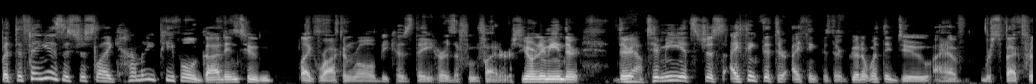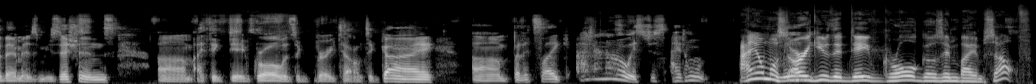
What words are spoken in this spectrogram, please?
but the thing is, it's just like how many people got into like rock and roll because they heard the Foo Fighters. You know what I mean? They're they're yeah. to me, it's just I think that they're I think that they're good at what they do. I have respect for them as musicians. Um, I think Dave Grohl is a very talented guy. Um, but it's like I don't know. It's just I don't. I almost maybe, argue that Dave Grohl goes in by himself.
